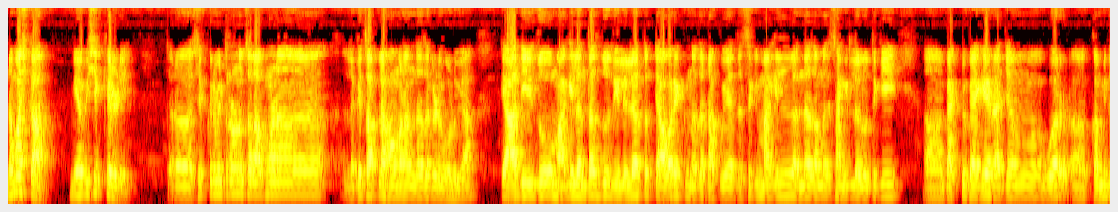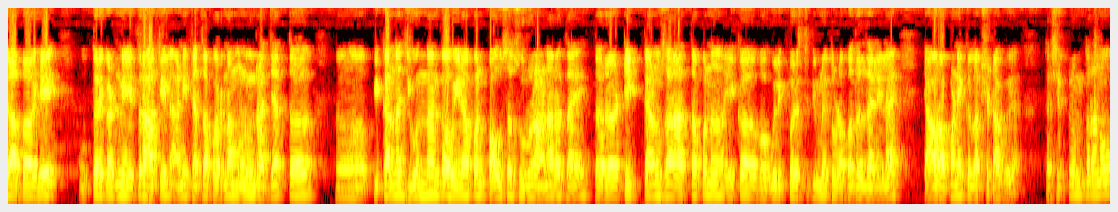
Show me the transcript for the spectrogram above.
नमस्कार मी अभिषेक खेरडे. तर शेतकरी मित्रांनो चला आपण लगेच आपल्या हवामान अंदाजाकडे वळूया. त्याआधी जो मागील अंदाज जो दिलेला होता त्यावर एक नजर टाकूया. जसं की मागील अंदाजामध्ये सांगितलेलं होतं की बॅक टू बॅक हे राज्यांवर कमी दाब हे उत्तरेकडनं येत राहतील आणि त्याचा परिणाम म्हणून राज्यात पिकांना जीवनदान का होईना पण पाऊस हा सुरू राहणारच आहे. तर ठीक त्यानुसार आता पण एक भौगोलिक परिस्थितीमुळे थोडा बदल झालेला आहे. त्यावर आपण एक लक्ष टाकूया. तर शेतकरी मित्रांनो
